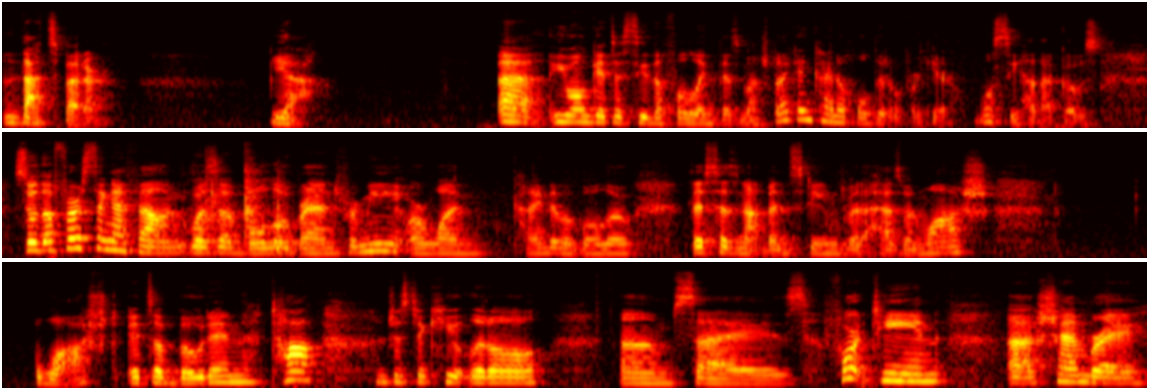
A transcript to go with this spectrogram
that's better. Yeah. Uh, you won't get to see the full length as much, but I can kind of hold it over here. We'll see how that goes. So the first thing I found was a Bolo brand for me, or one kind of a Bolo. This has not been steamed, but it has been washed. Washed. It's a Boden top, just a cute little um, size 14 uh, chambray.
